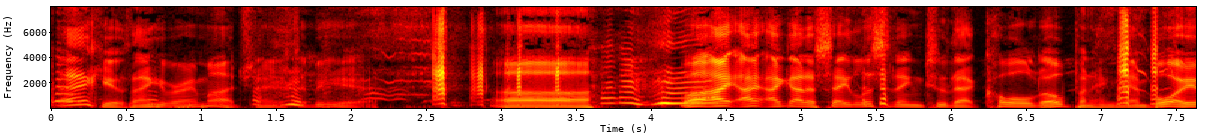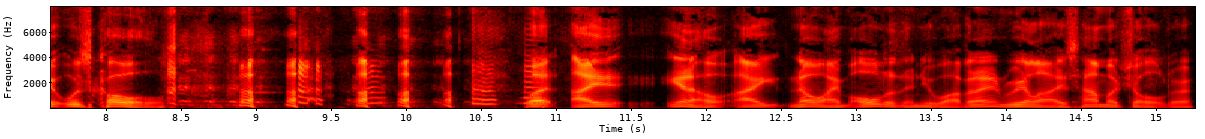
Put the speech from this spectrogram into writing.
Thank you, thank you very much. Nice to be here. Uh, well, I, I, I got to say, listening to that cold opening, and boy, it was cold. but I, you know, I know I'm older than you are, but I didn't realize how much older.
